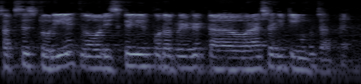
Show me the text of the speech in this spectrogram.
सक्सेस स्टोरी है और इसके लिए पूरा क्रेडिट वराशा uh, की टीम को जाता है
